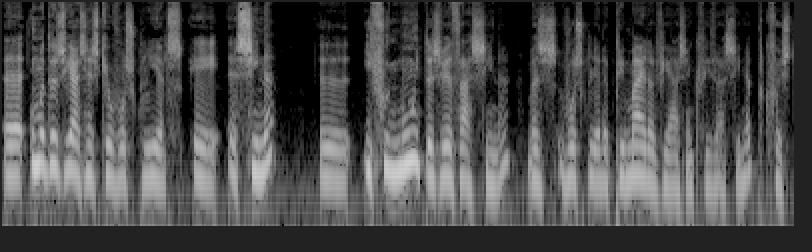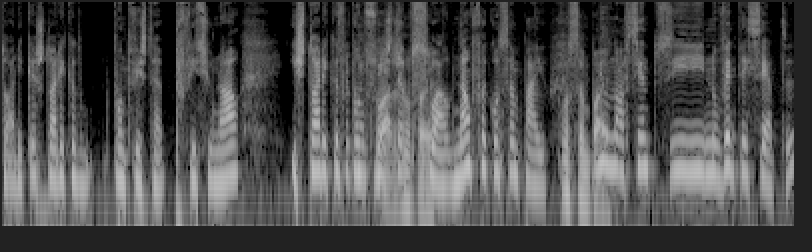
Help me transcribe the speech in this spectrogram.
Eh, uma das viagens que eu vou escolher é a China. eh, e fui muitas vezes à China, mas vou escolher a primeira viagem que fiz à China, porque foi histórica, histórica do ponto de vista profissional histórica do com ponto de vista não foi? pessoal. Não foi com Sampaio. Com Sampaio. 1997,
